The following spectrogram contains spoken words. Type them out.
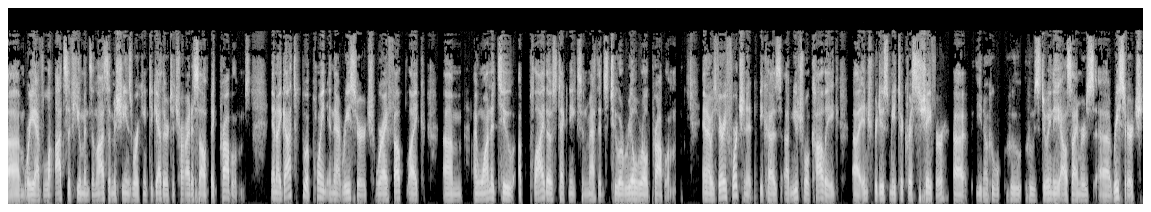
um, where you have lots of humans and lots of machines working together to try to solve big problems. And I got to a point in that research where I felt like um, I wanted to apply those techniques and methods to a real world problem. And I was very fortunate because a mutual colleague uh, introduced me to Chris Schaffer, uh, you know, who, who, who's doing the Alzheimer's uh, research.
